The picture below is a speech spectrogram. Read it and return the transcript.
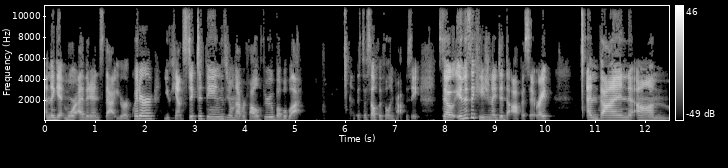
and they get more evidence that you're a quitter, you can't stick to things, you'll never follow through, blah, blah, blah. It's a self fulfilling prophecy. So in this occasion, I did the opposite, right? And then um,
